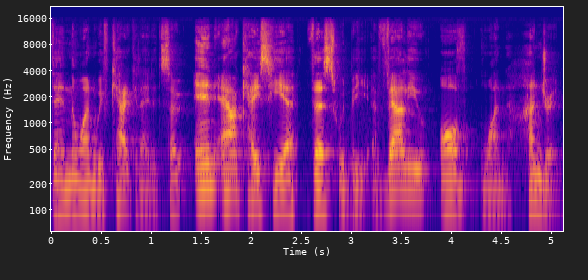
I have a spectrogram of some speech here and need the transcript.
than the one we've calculated. So in our case here, this would be a value of 100.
